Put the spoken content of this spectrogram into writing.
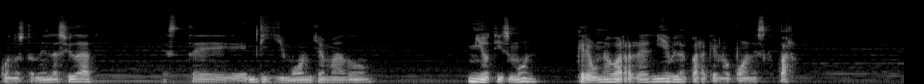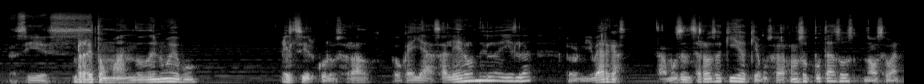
cuando están en la ciudad, este Digimon llamado Miotismon crea una barrera de niebla para que no puedan escapar. Así es. Retomando de nuevo el círculo cerrado. Ok, ya salieron de la isla, pero ni vergas. Estamos encerrados aquí, aquí vamos a agarrarnos a putazos, no se van.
